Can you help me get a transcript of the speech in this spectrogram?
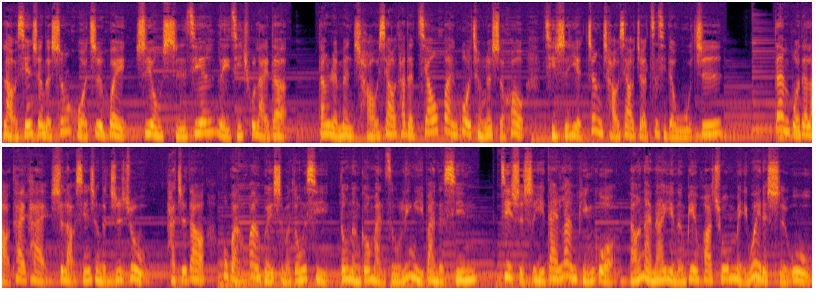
老先生的生活智慧是用时间累积出来的。当人们嘲笑他的交换过程的时候，其实也正嘲笑着自己的无知。淡泊的老太太是老先生的支柱，他知道不管换回什么东西，都能够满足另一半的心。即使是一袋烂苹果，老奶奶也能变化出美味的食物。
